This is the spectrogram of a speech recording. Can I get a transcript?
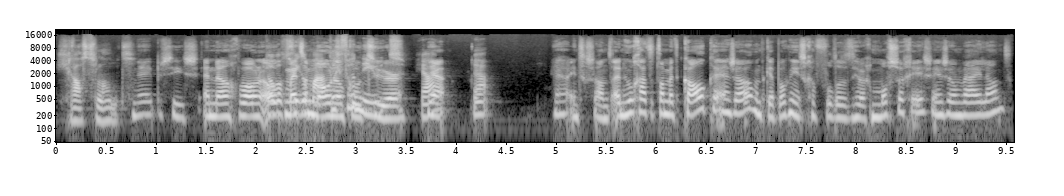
grasland. nee, precies. En dan gewoon Dat ook met een monocultuur. Ja, ja. ja. Ja, interessant. En hoe gaat het dan met kalken en zo? Want ik heb ook niet het gevoel dat het heel erg mossig is in zo'n weiland.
